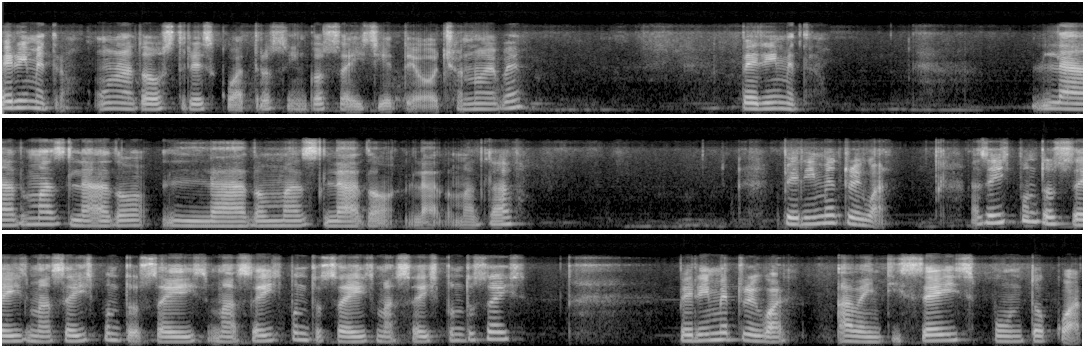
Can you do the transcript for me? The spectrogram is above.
Perímetro 1, 2, 3, 4, 5, 6, 7, 8, 9. Perímetro. Lado más lado, lado más lado, lado más lado. Perímetro igual a 6.6 más 6.6 más 6.6 más 6.6. Perímetro igual a 26.4.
